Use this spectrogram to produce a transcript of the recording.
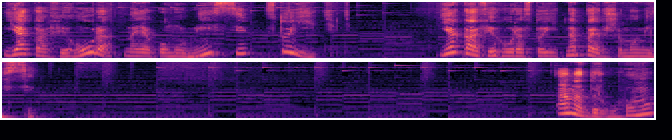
яка фігура на якому місці стоїть. Яка фігура стоїть на першому місці? На другому?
